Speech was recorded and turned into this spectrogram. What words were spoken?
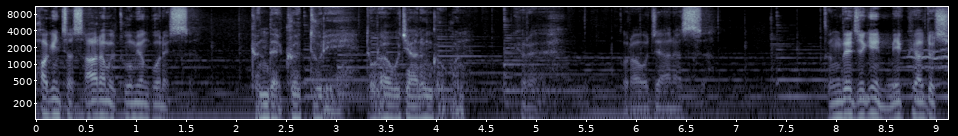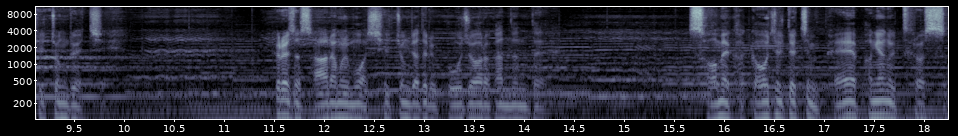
확인차 사람을 두 명 보냈어. 근데 그 둘이 돌아오지 않은 거군. 그래, 돌아오지 않았어. 등대지기인 미크얄도 실종됐지. 그래서 사람을 모아 실종자들을 구조하러 갔는데 섬에 가까워질 때쯤 배의 방향을 틀었어.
